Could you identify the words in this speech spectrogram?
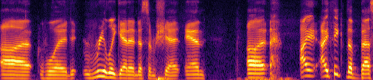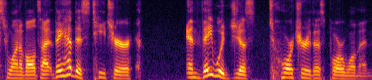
uh, would really get into some shit, and uh, I I think the best one of all time. They had this teacher, and they would just torture this poor woman.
